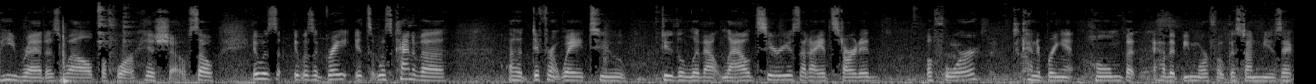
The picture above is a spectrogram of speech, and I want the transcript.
he read as well before his show. So it was it was a great. It was kind of a a different way to do the Live Out Loud series that I had started before to kind of bring it home, but have it be more focused on music.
